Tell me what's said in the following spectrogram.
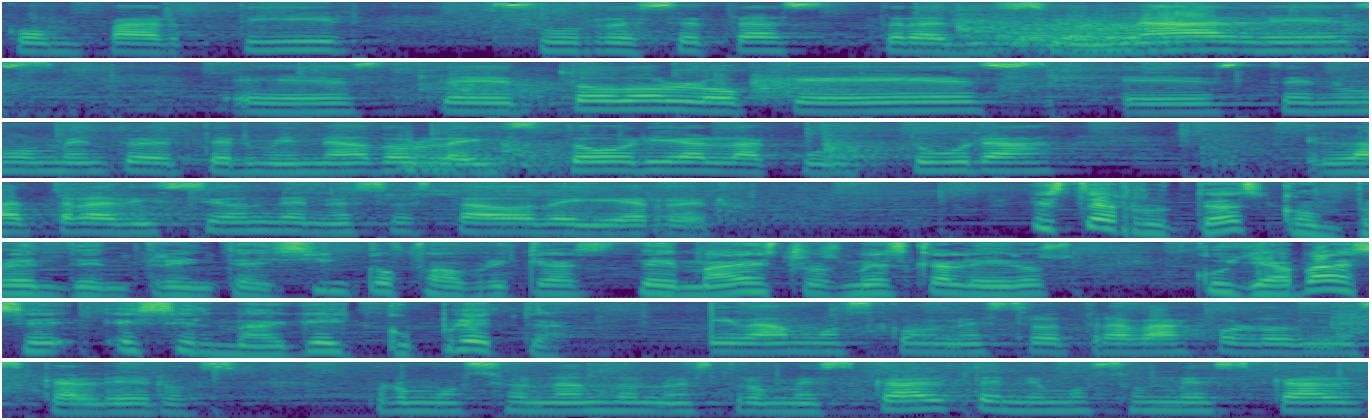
compartir sus recetas tradicionales, este, todo lo que es este, en un momento determinado la historia, la cultura, la tradición de nuestro estado de Guerrero. Estas rutas comprenden 35 fábricas de maestros mezcaleros cuya base es el maguey cupreta. Y vamos con nuestro trabajo los mezcaleros, promocionando nuestro mezcal. Tenemos un mezcal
